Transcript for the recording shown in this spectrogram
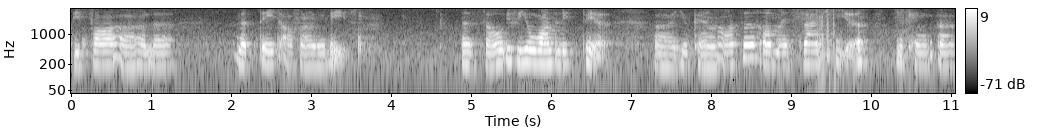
before uh, the the date of release. So if you want this pair uh, you can order on my site here. You can uh,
